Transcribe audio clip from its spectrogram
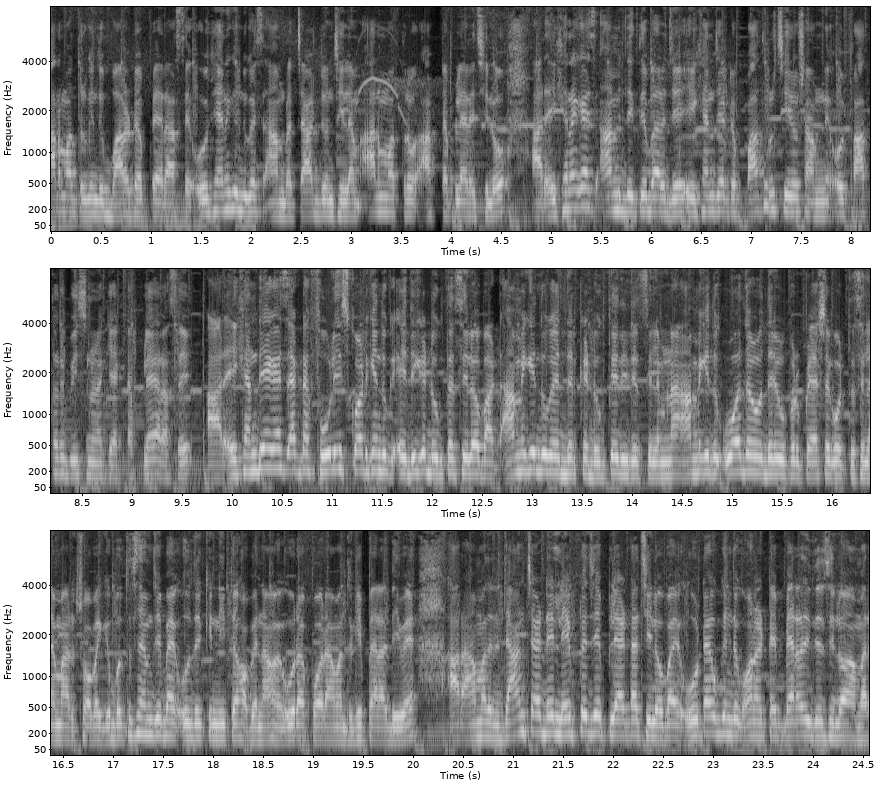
আর মাত্র কিন্তু বারোটা প্লেয়ার আছে, ওইখানে কিন্তু গাইজ আমরা চারজন ছিলাম আর মাত্র আটটা প্লেয়ারে ছিল। আর এখানে গাইজ আমি দেখতে পারি যে এখানে যে একটা পাথর ছিল সামনে, ওই পাথরের পিছনে নাকি একটা প্লেয়ার আছে। আর এখান দিয়ে গেছে একটা ফুল স্কোয়াড কিন্তু এদিকে ঢুকতেছিল বাট আমি কিন্তু এদেরকে ঢুকতে দিতেছিলাম না। আমি কিন্তু ওদের ওদের উপর প্রেশার করতেছিলাম আর সবাইকে বলতেছিলাম যে, ভাই, ওদেরকে নিতে হবে, না হয় ওরা পরে আমাদেরকে প্যারা দিবে। আর আমাদের ডান সাইডে লেফটে যে প্লেয়ারটা ছিল, ভাই, ওটাও কিন্তু অনেকটাই প্যারা দিতেছিল। আমার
